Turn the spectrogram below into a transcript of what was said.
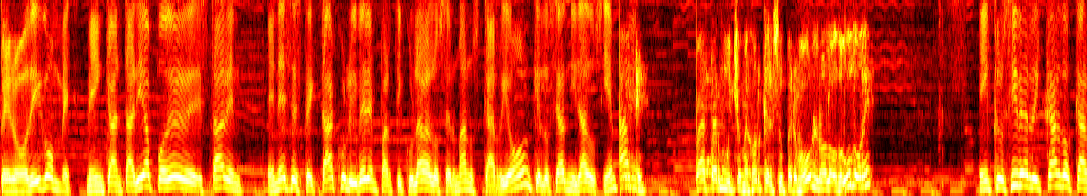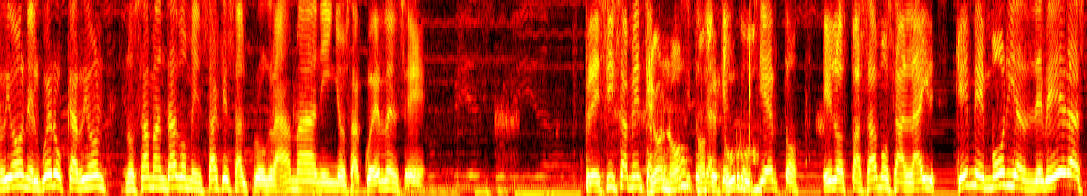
Pero digo, me, me encantaría poder estar en, en ese espectáculo y ver en particular a los hermanos Carrión, que los he admirado siempre. ah, que va a estar mucho mejor que el Super Bowl, no lo dudo, ¿eh? Inclusive Ricardo Carrión, el güero Carrión, nos ha mandado mensajes al programa, niños, acuérdense. Precisamente Yo a no, propósito no de aquel Rudo. concierto y los pasamos al aire. ¡Qué memoria de veras!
